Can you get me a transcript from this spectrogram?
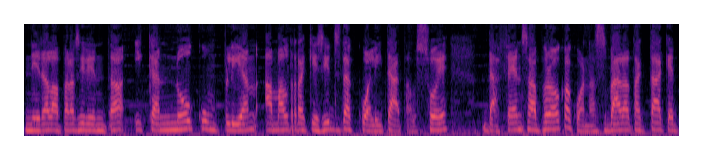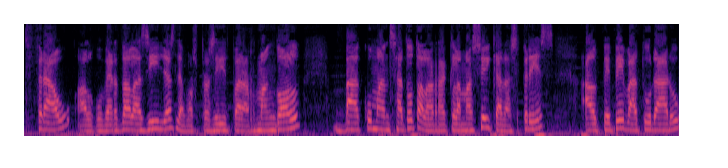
n'era la presidenta i que no complien amb els requisits de qualitat. El PSOE defensa, però, que quan es va detectar aquest frau, el govern de les Illes, llavors presidit per Armengol, va començar tota la reclamació i que després el PP va aturar-ho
